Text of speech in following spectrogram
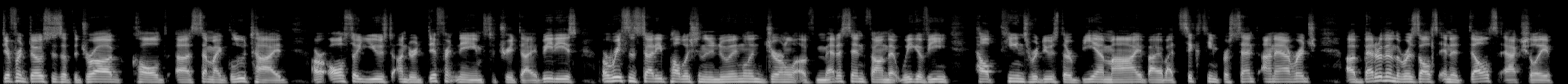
Different doses of the drug, called uh, semaglutide, are also used under different names to treat diabetes. A recent study published in the New England Journal of Medicine found that Wegovy helped teens reduce their BMI by about 16% on average, uh, better than the results in adults, actually.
